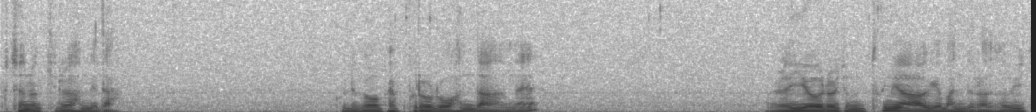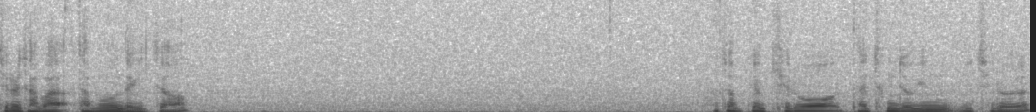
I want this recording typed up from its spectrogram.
붙여넣기를 합니다. 그리고 100%로 한 다음에 layer를 좀 투명하게 만들어서 위치를 잡아, 잡으면 되겠죠. 화살표 키로 대충적인 위치를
